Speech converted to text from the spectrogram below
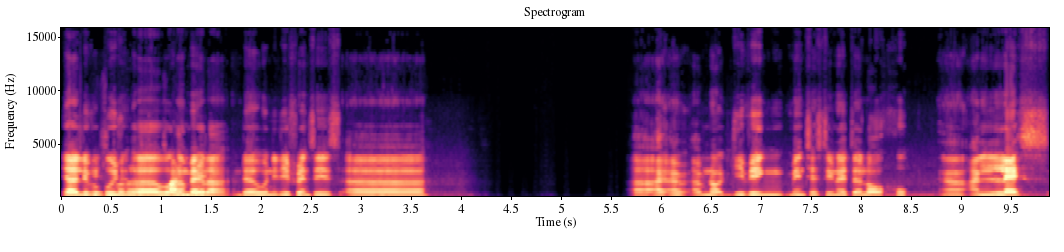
Yeah, Liverpool uh, will come back back. lah. The only difference is uh, uh, I I I'm not giving Manchester United a lot of hope uh, unless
